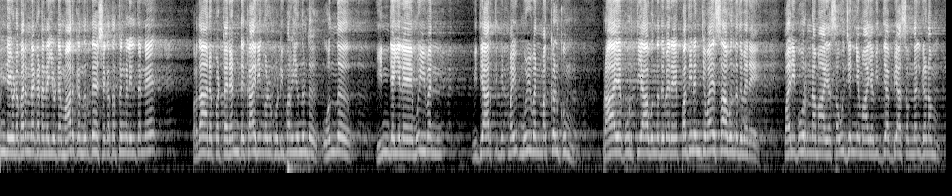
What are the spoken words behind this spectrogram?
ഇന്ത്യയുടെ ഭരണഘടനയുടെ മാർഗനിർദ്ദേശക തത്വങ്ങളിൽ തന്നെ പ്രധാനപ്പെട്ട രണ്ട് കാര്യങ്ങൾ കൂടി പറയുന്നുണ്ട്. ഒന്ന് ഇന്ത്യയിലെ മുഴുവൻ വിദ്യാർത്ഥി മുഴുവൻ മക്കൾക്കും പ്രായപൂർത്തിയാവുന്നത് വരെ പതിനഞ്ച് വയസ്സാവുന്നത് വരെ പരിപൂർണമായ സൗജന്യമായ വിദ്യാഭ്യാസം നൽകണം.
